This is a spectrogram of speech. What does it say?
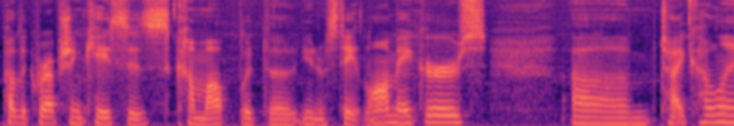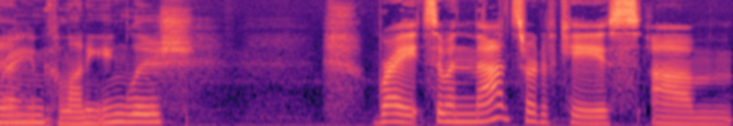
public corruption cases come up with the you know state lawmakers, um, Ty Cullen, right. Kalani English. Right. So in that sort of case, um,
